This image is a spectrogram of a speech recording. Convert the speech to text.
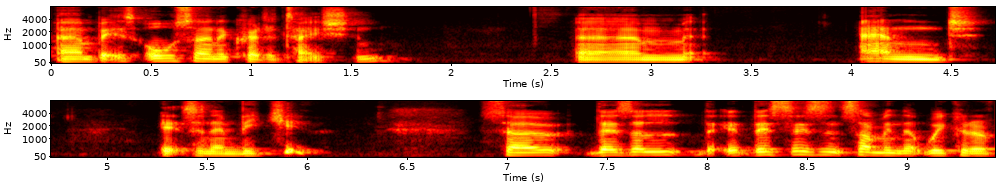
um, but it's also an accreditation, um, and it's an NVQ. So there's a. This isn't something that we could have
